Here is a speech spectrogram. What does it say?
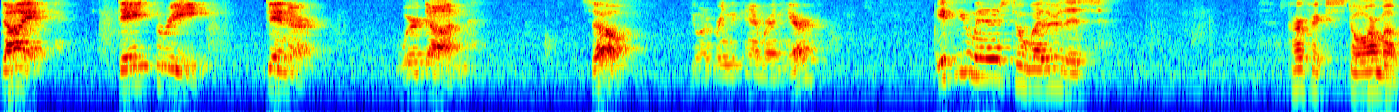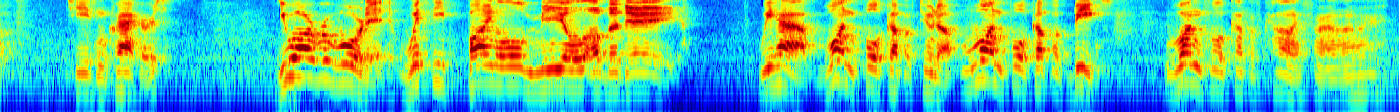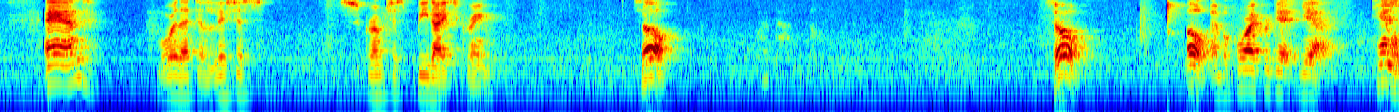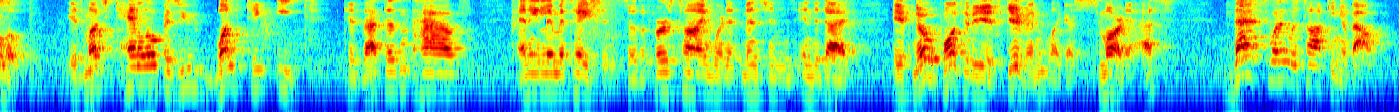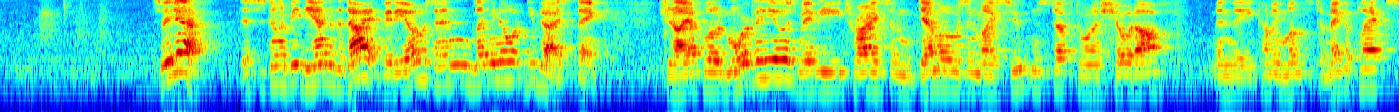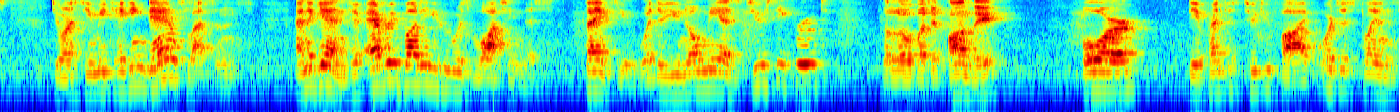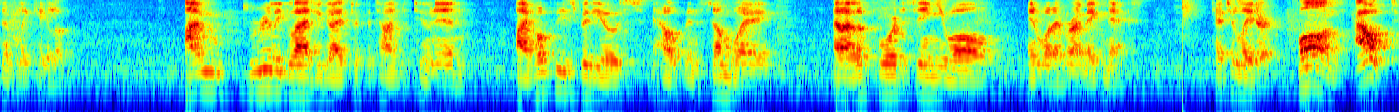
Diet. Day three. Dinner. We're done. So, you want to bring the camera in here? If you manage to weather this perfect storm of cheese and crackers, you are rewarded with the final meal of the day. We have one full cup of tuna, one full cup of beets, one full cup of cauliflower, and more of that delicious, scrumptious beet ice cream. So, so, oh, and before I forget, yeah, cantaloupe. As much cantaloupe as you want to eat, because that doesn't have any limitations. So the first time when it mentions in the diet, if no quantity is given, like a smartass, that's what it was talking about. So yeah, this is going to be the end of the diet videos, and let me know what you guys think. Should I upload more videos? Maybe try some demos in my suit and stuff? Do I want to show it off in the coming months to Megaplex? Do you want to see me taking dance lessons? And again, to everybody who is watching this, thank you. Whether you know me as Juicy Fruit, the low budget Fonzie, or The Apprentice 225, or just plain and simply Caleb. I'm really glad you guys took the time to tune in. I hope these videos help in some way, and I look forward to seeing you all in whatever I make next. Catch you later. Fonz, out!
